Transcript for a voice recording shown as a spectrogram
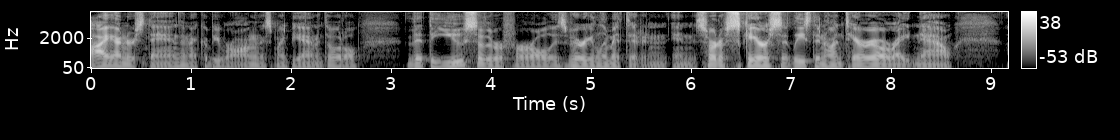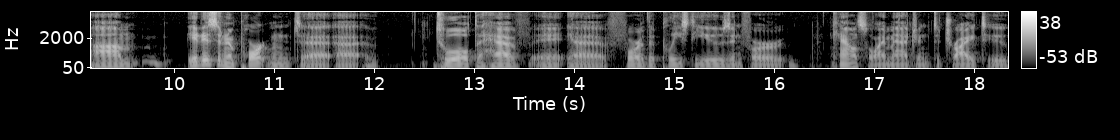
I understand, and I could be wrong, this might be anecdotal, that the use of the referral is very limited and, and sort of scarce, at least in Ontario right now. Um, it is an important uh, uh, tool to have uh, uh, for the police to use and for counsel, I imagine, to try to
